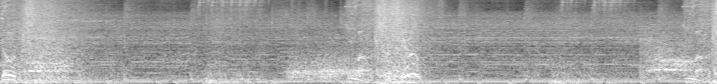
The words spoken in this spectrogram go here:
どっだ？任せろ。任せ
